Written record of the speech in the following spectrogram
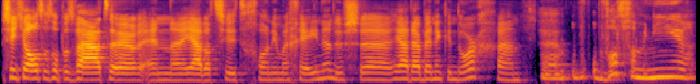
zit je altijd op het water en ja, dat zit gewoon in mijn genen. Dus ja, daar ben ik in doorgegaan. Op, op, wat voor manier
